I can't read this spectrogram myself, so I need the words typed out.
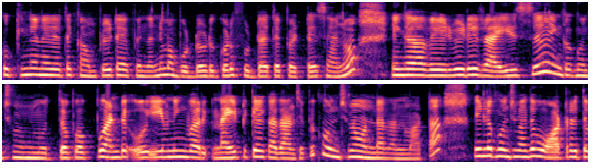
కుకింగ్ అనేది అయితే కంప్లీట్ అయిపోయిందండి. మా బుడ్డోడికి కూడా ఫుడ్ అయితే పెట్టేశాను. ఇంకా వేడివేడి రైస్ ఇంకా కొంచెం ముద్దపప్పు. అంటే ఈవినింగ్ వరకు నైట్కే కదా అని చెప్పి కొంచెమే ఉండాను అనమాట దీంట్లో కొంచెం అయితే వాటర్ అయితే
